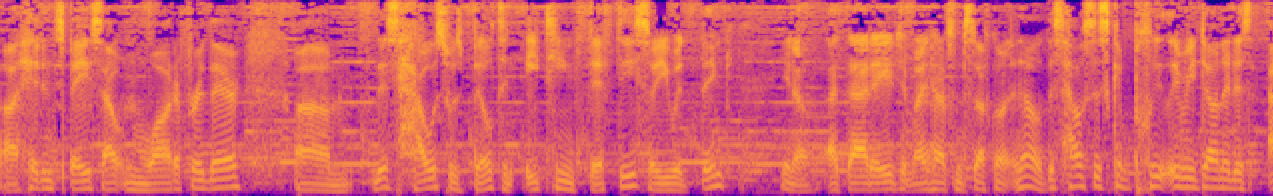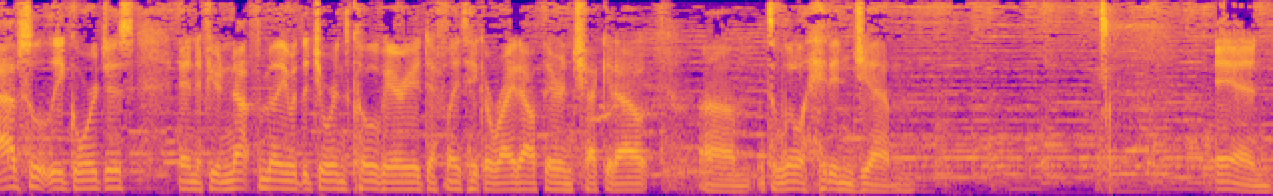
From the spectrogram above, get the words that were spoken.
uh, hidden space out in Waterford. There, um, this house was built in eighteen fifty, so you would think. You know, at that age, it might have some stuff going. No, this house is completely redone. It is absolutely gorgeous. And if you're not familiar with the Jordan's Cove area, definitely take a ride out there and check it out. Um, it's a little hidden gem. And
